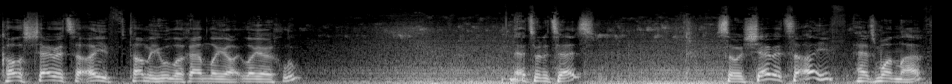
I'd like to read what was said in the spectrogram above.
Kol Sheretz Saif Tamihu Lachem Lo That's what it says. So a Sheretz Saif has one lav,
